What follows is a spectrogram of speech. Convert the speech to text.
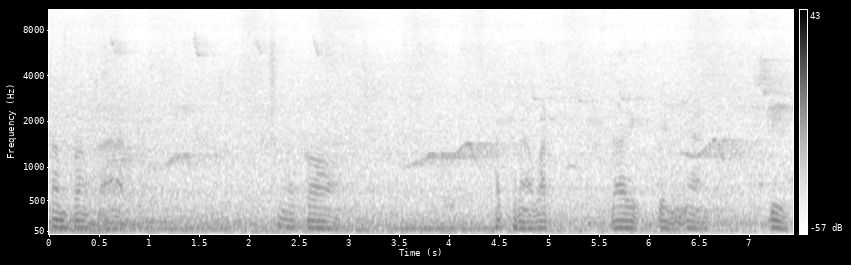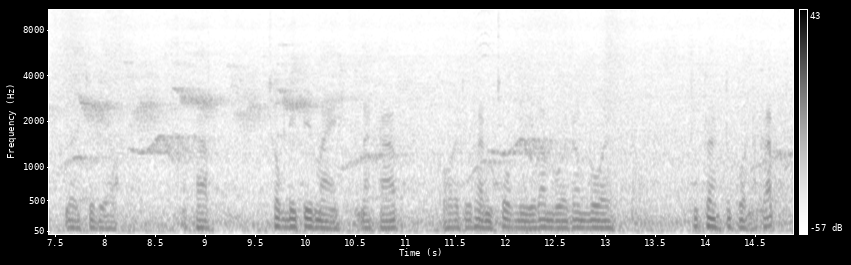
ทำความสะอาด แล้วก็พัฒนาวัดได้เป็นงานดีเลยทีเดียวนะครับ โชคดีปีใหม่นะครับ ขอให้ทุกท่านโชคดีร่ำรวยร่ำรวย ทุกท่านทุกคนนะครับ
